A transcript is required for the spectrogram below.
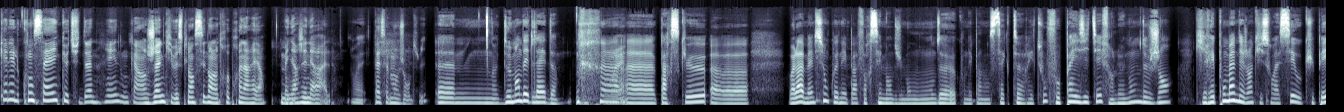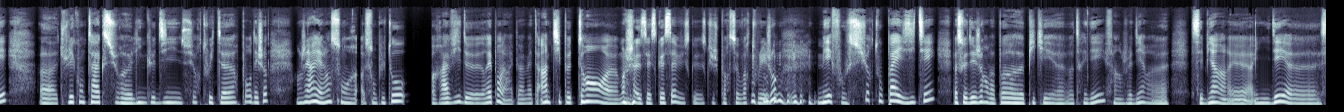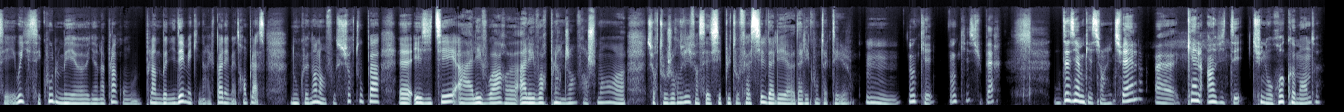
Quel est le conseil que tu donnerais donc à un jeune qui veut se lancer dans l'entrepreneuriat de manière générale? Ouais. Pas seulement aujourd'hui. Euh, demander de l'aide. euh, parce que, euh, voilà, même si on connaît pas forcément du monde, euh, qu'on n'est pas dans ce secteur et tout, faut pas hésiter. Enfin, le nombre de gens qui répondent, même des gens qui sont assez occupés, euh, tu les contactes sur LinkedIn, sur Twitter pour des choses. En général, les gens sont, sont plutôt ravi de répondre. Alors, il peut mettre un petit peu de temps. Euh, moi, je sais ce que c'est vu ce que, ce que je peux recevoir tous les jours. mais il faut surtout pas hésiter parce que déjà, on va pas euh, piquer euh, votre idée. Enfin, je veux dire, c'est bien une idée. c'est oui, c'est cool, mais il y en a plein qui ont plein de bonnes idées, mais qui n'arrivent pas à les mettre en place. Donc non, non, faut surtout pas hésiter à aller voir, aller voir plein de gens. Franchement, surtout aujourd'hui. Enfin, c'est plutôt facile d'aller d'aller contacter les gens. Mmh. ok, ok, super. Deuxième question rituelle. Euh, quel invité tu nous recommandes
